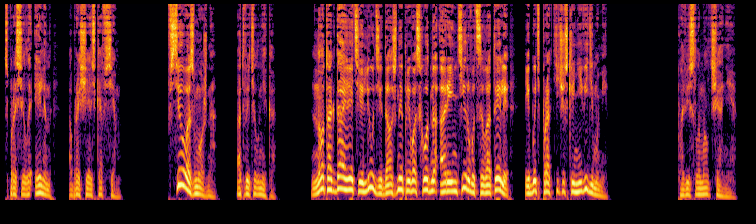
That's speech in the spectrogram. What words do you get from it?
Спросила Эллен, обращаясь ко всем. Все возможно, ответил Ника. Но тогда эти люди должны превосходно ориентироваться в отеле и быть практически невидимыми. Повисло молчание.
